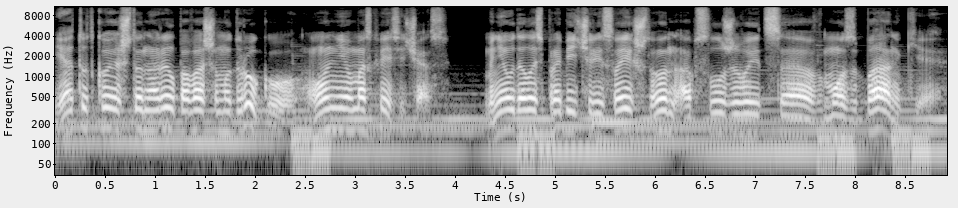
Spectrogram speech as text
«Я тут кое-что нарыл по вашему другу. Он не в Москве сейчас. Мне удалось пробить через своих, что он обслуживается в Мосбанке.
